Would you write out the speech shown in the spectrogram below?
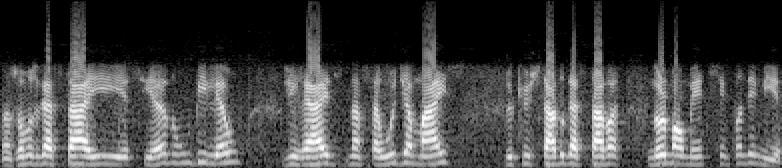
Nós vamos gastar aí esse ano um bilhão de reais na saúde a mais do que o Estado gastava normalmente sem pandemia.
